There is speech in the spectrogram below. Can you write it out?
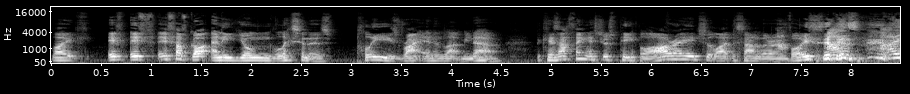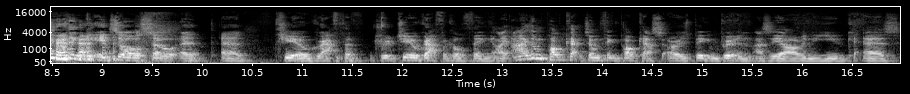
like if if if I've got any young listeners please write in and let me know because I think it's just people our age that like the sound of their own voices I, I think it's also a, a geographic geographical thing. Like I don't podcast don't think podcasts are as big in Britain as they are in the UK as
